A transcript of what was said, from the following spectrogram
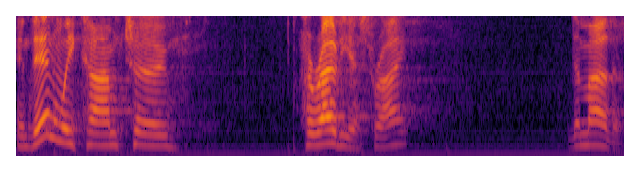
And then we come to Herodias, right? The mother.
